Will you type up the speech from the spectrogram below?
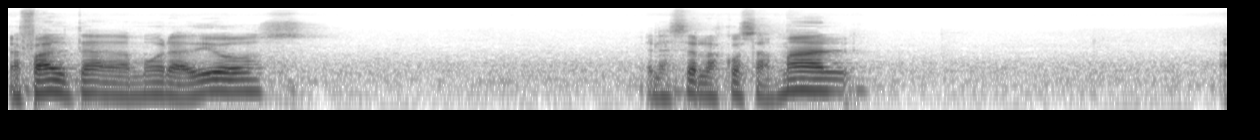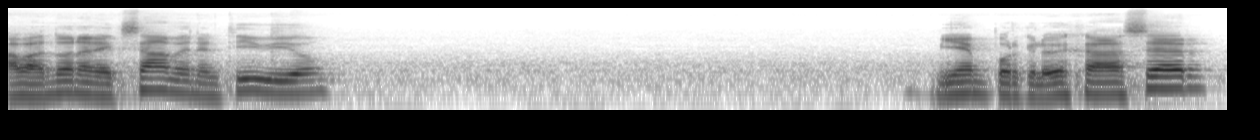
la falta de amor a Dios, el hacer las cosas mal, abandona el examen, el tibio, bien porque lo deja de hacer,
